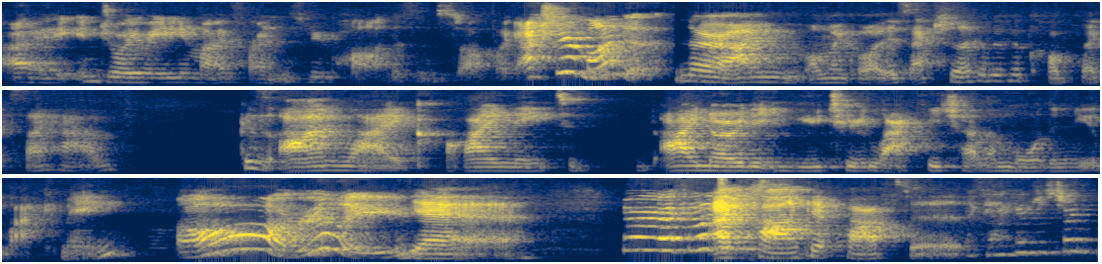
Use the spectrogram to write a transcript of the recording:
I enjoy meeting my friends' new partners and stuff. Like, actually don't mind it. No, I'm. Oh my god, it's actually like a bit of a complex I have because I'm like I need to. I know that you two like each other more than you like me. Oh, really? Yeah, No, I feel like I can't get past it. I feel like I just don't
